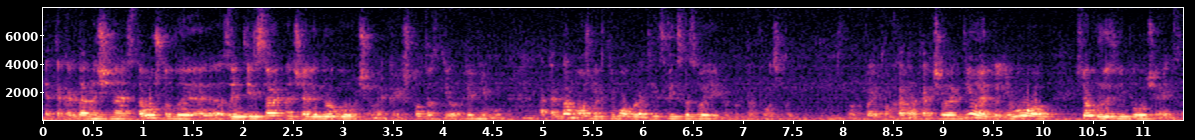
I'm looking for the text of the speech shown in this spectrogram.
Это когда начинают с того, чтобы заинтересовать вначале другого человека и что-то сделать для него. А тогда можно к нему обратиться и со своей какой-то просьбой. Вот поэтому, когда так человек делает, у него все в жизни получается.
